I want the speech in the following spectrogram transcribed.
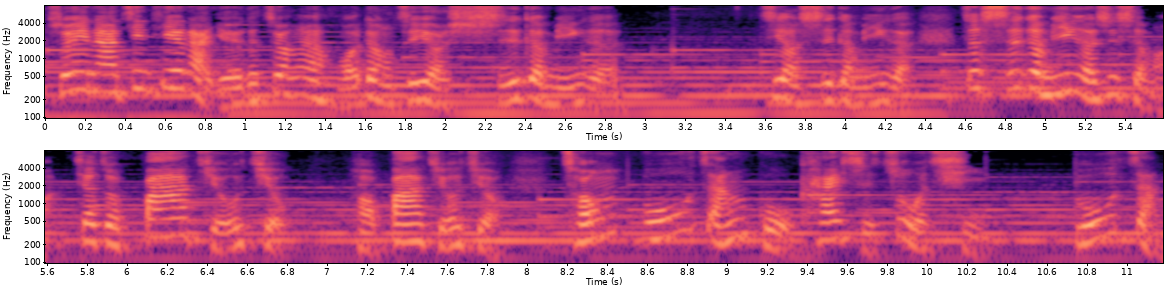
所以呢，今天呢有一个专案活动，只有十个名额，只有十个名额。这十个名额是什么？叫做八九九。好，八九九，从补涨股开始做起，补涨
